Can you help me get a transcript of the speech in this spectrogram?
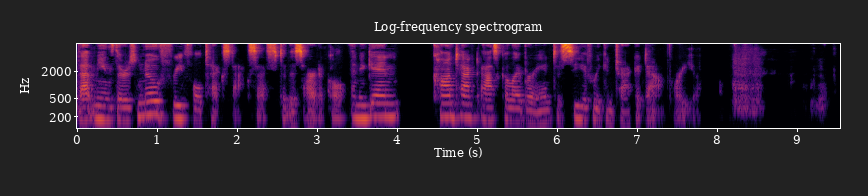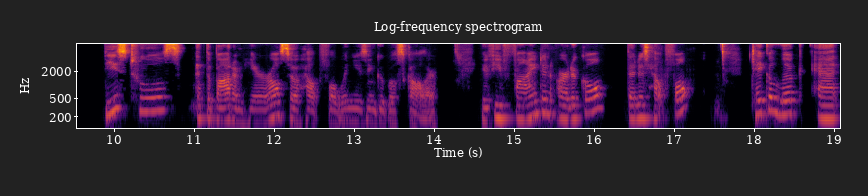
that means there is no free full text access to this article. And again, contact Ask a Librarian to see if we can track it down for you. These tools at the bottom here are also helpful when using Google Scholar. If you find an article that is helpful, take a look at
